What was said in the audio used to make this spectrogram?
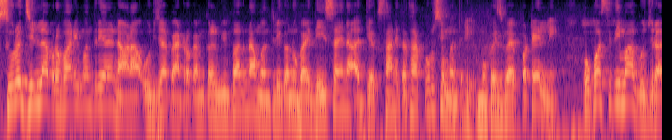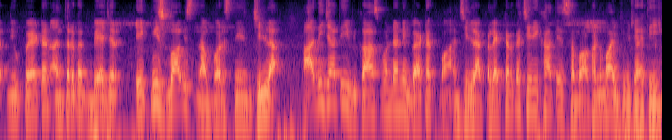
સુરત જિલ્લા પ્રભારી મંત્રી અને નાણાં ઊર્જા પેટ્રોકેમિકલ વિભાગના મંત્રી કનુભાઈ દેસાઈના અધ્યક્ષસ્થાને તથા કૃષિ મંત્રી મુકેશભાઈ પટેલની ઉપસ્થિતિમાં ગુજરાત ન્યૂ પેટર્ન અંતર્ગત બે હજાર એકવીસ બાવીસના વર્ષની જિલ્લા આદિજાતિ વિકાસ મંડળની બેઠકમાં જિલ્લા કલેક્ટર કચેરી ખાતે સભાખંડમાં યોજાઈ હતી.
